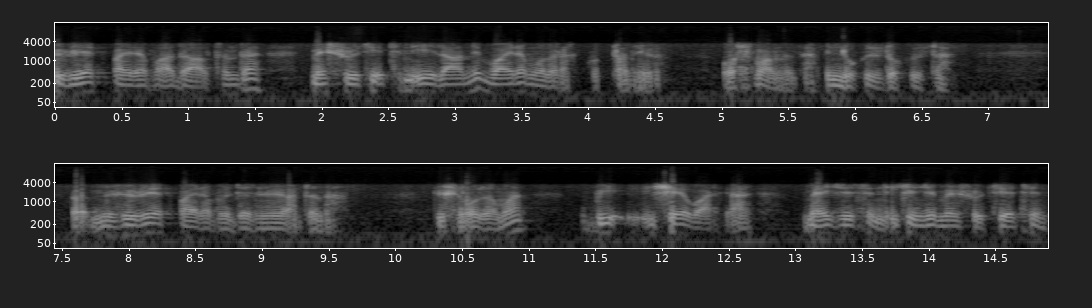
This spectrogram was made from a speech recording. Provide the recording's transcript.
Hürriyet Bayramı adı altında meşrutiyetin ilanı bayram olarak kutlanıyor. Osmanlı'da 1909'da. Ve Hürriyet Bayramı deniliyor adına. Düşün o zaman bir şey var yani meclisin ikinci meşrutiyetin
